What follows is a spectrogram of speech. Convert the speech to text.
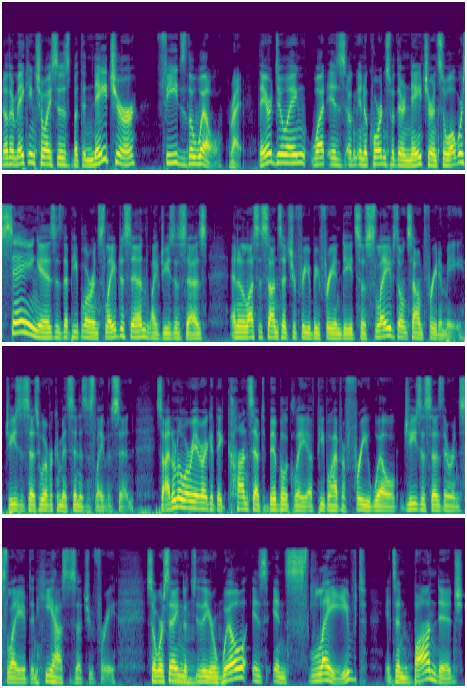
No, they're making choices, but the nature feeds the will. Right. They are doing what is in accordance with their nature. And so what we're saying is is that people are enslaved to sin, like Jesus says, and unless the Son sets you free, you'll be free indeed. So slaves don't sound free to me. Jesus says whoever commits sin is a slave of sin. So I don't know where we ever get the concept biblically of people have a free will. Jesus says they're enslaved and he has to set you free. So we're saying that mm-hmm. your mm-hmm. will is enslaved, it's in bondage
